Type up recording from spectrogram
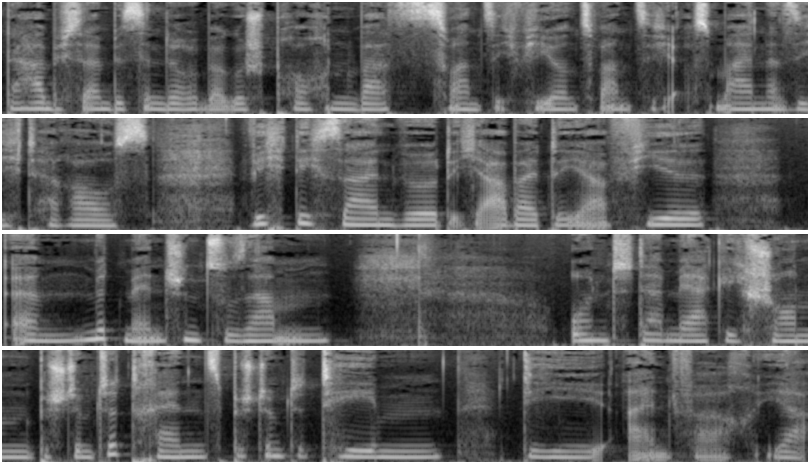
Da habe ich so ein bisschen darüber gesprochen, was 2024 aus meiner Sicht heraus wichtig sein wird. Ich arbeite ja viel ähm, mit Menschen zusammen und da merke ich schon bestimmte Trends, bestimmte Themen, die einfach, ja,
